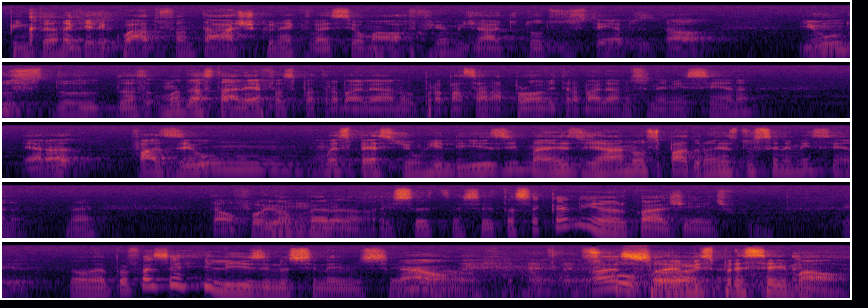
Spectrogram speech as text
Pintando aquele quadro fantástico, né? Que vai ser o maior filme já de todos os tempos e tal. E um dos, do- das- uma das tarefas para trabalhar, para passar na prova e trabalhar no cinema em cena, era fazer um- uma espécie de um release, mas já nos padrões do cinema em cena, né? Então foi Não, um. pera, não. Isso você tá sacaneando com a gente. Pô. Não é pra fazer release no cinema em cena. Não, Olha desculpa, só, eu me expressei mal.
